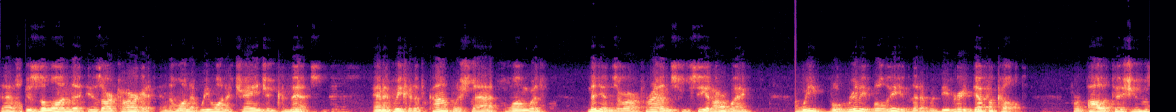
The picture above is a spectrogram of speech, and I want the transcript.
that is the one that is our target and the one that we want to change and convince. And if we could accomplish that, along with millions of our friends who see it our way, we really believe that it would be very difficult for politicians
